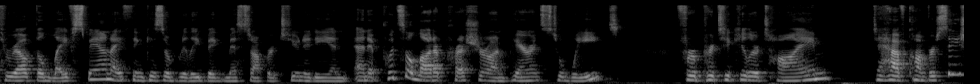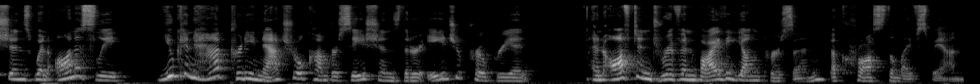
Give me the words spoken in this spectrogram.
throughout the lifespan i think is a really big missed opportunity. And and it puts a lot of pressure on parents to wait for a particular time to have conversations when honestly, you can have pretty natural conversations that are age appropriate and often driven by the young person across the lifespan.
